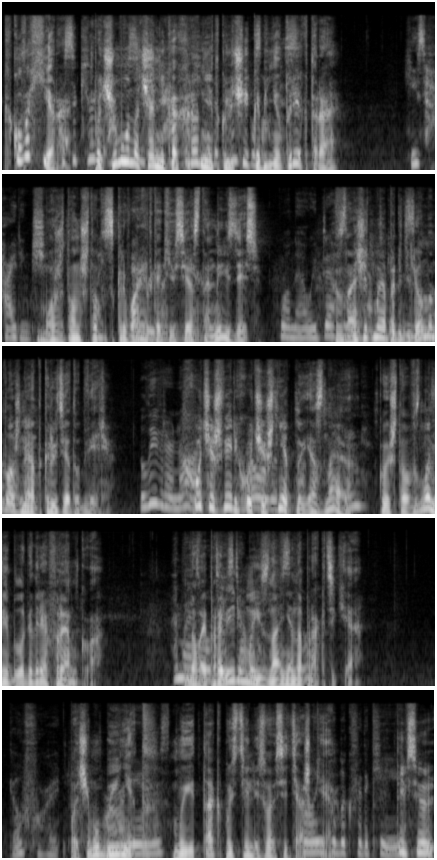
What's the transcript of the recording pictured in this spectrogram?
Какого хера? Почему у начальника охраны нет ключей к кабинету ректора? Может, он что-то скрывает, как и все остальные здесь? Значит, мы определенно должны открыть эту дверь. Хочешь верь, хочешь нет, но я знаю кое-что о взломе благодаря Фрэнку. Давай проверим мои знания на практике. Почему бы и нет? Мы и так пустились во все тяжкие. Ты все,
